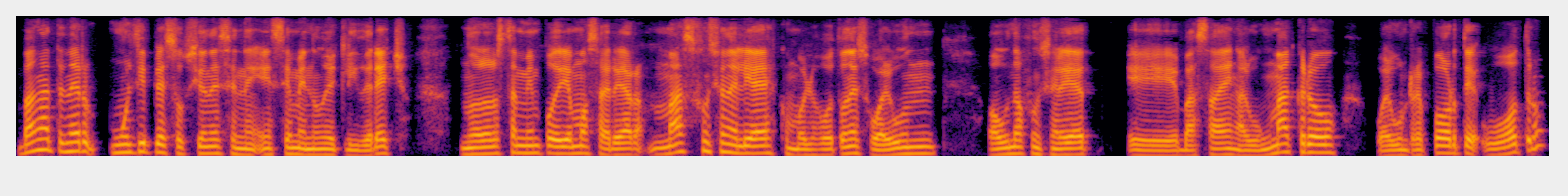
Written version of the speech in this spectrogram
van a tener múltiples opciones en ese menú de clic derecho. Nosotros también podríamos agregar más funcionalidades como los botones o, algún, o una funcionalidad eh, basada en algún macro o algún reporte u otro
